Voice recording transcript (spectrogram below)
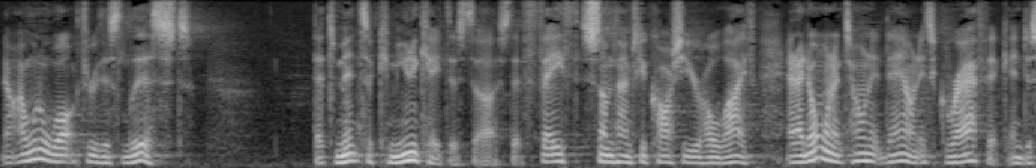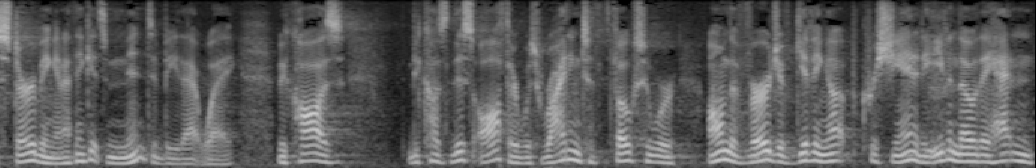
Now, I want to walk through this list that's meant to communicate this to us that faith sometimes could cost you your whole life. And I don't want to tone it down. It's graphic and disturbing, and I think it's meant to be that way because because this author was writing to folks who were on the verge of giving up Christianity, even though they hadn't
